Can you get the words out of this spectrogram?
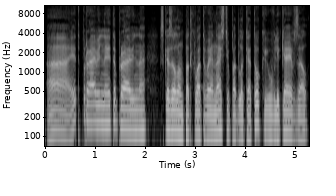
«А, это правильно, это правильно», — сказал он, подхватывая Настю под локоток и увлекая в зал.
